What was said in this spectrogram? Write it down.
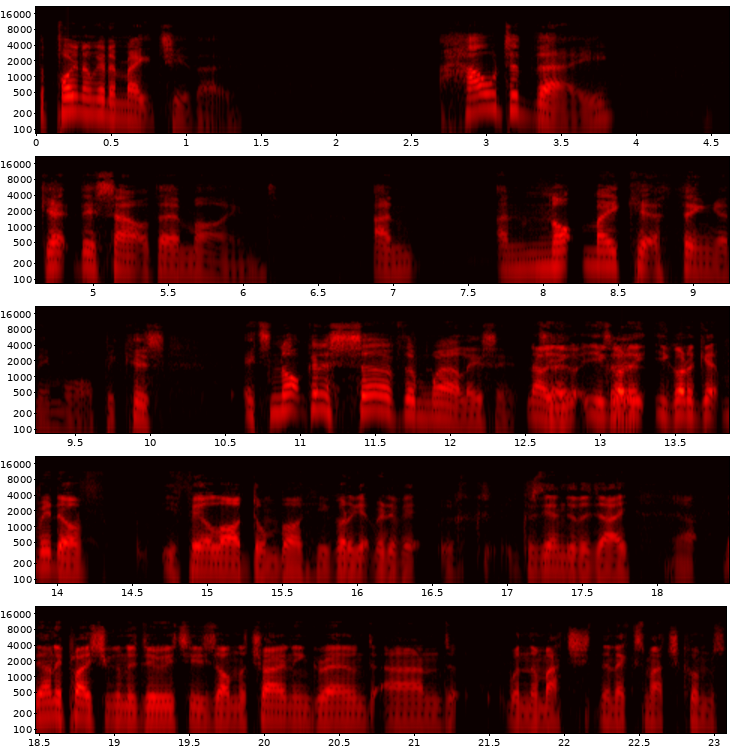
the point I'm going to make to you though, how did they get this out of their mind and and not make it a thing anymore? Because it's not going to serve them well, is it? No, to, you, you got to you got to get rid of. You feel hard done by. You've got to get rid of it because the end of the day, yeah. the only place you're going to do it is on the training ground and when the match, the next match comes.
